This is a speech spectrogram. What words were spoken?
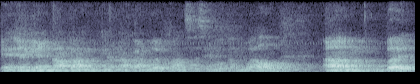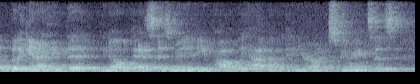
and, and again, knock on, you know, knock on wood, Hans has handled them well. Um, but, but again, I think that, you know, as, as many of you probably have in, in your own experiences,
